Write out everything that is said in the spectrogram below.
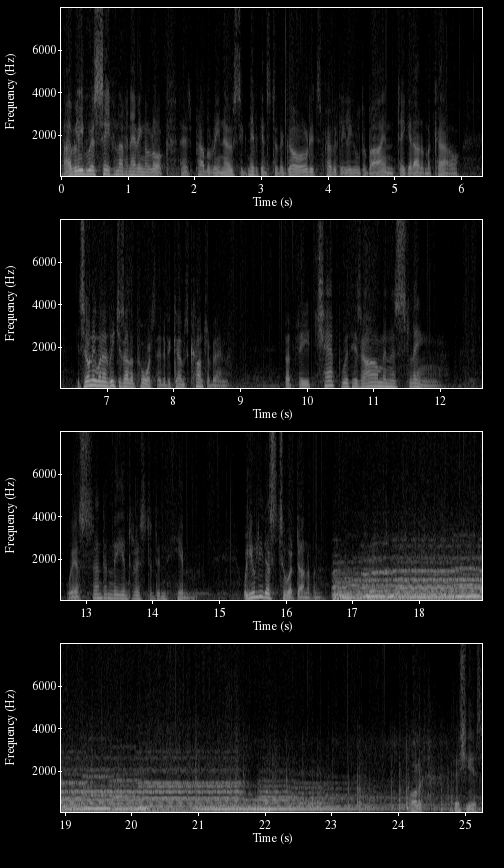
I believe we're safe enough in having a look. There's probably no significance to the gold. It's perfectly legal to buy and take it out of Macau. It's only when it reaches other ports that it becomes contraband. But the chap with his arm in a sling, we're certainly interested in him. Will you lead us to it, Donovan? Hold it. There she is.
